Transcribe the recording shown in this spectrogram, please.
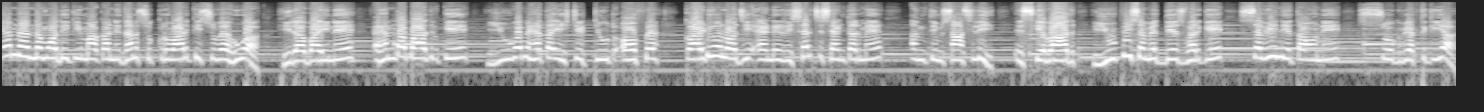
पीएम नरेंद्र मोदी की माँ का निधन शुक्रवार की सुबह हुआ। हीराबाई ने अहमदाबाद के युवा Mehta institute of cardiology and research centre में अंतिम सांस ली। इसके बाद यूपी समेत देश भर के सभी नेताओं ने शोक व्यक्त किया।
